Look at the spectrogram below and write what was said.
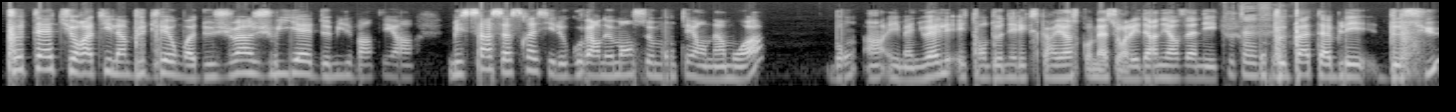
peut-être y aura-t-il un budget au mois de juin, juillet 2021. Mais ça, ça serait si le gouvernement se montait en un mois bon, hein, Emmanuel, étant donné l'expérience qu'on a sur les dernières années, on ne peut pas tabler dessus.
